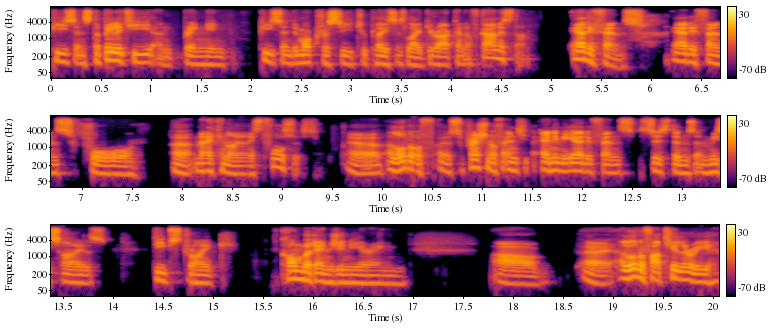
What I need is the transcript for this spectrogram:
peace and stability and bringing peace and democracy to places like Iraq and Afghanistan. Air defense, air defense for uh, mechanized forces. Uh, a lot of uh, suppression of enemy air defense systems and missiles, deep strike, combat engineering, uh, uh, a lot of artillery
